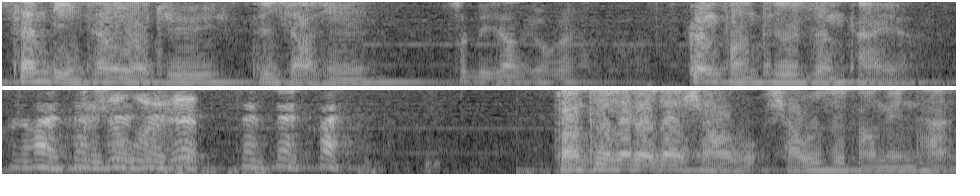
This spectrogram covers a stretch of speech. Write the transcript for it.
山顶上有狙，自己小心，山顶上有没有？跟房子是分开的。快点快点，这里这里这里这里这里这里快！房子那个在小小屋子旁边谈，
